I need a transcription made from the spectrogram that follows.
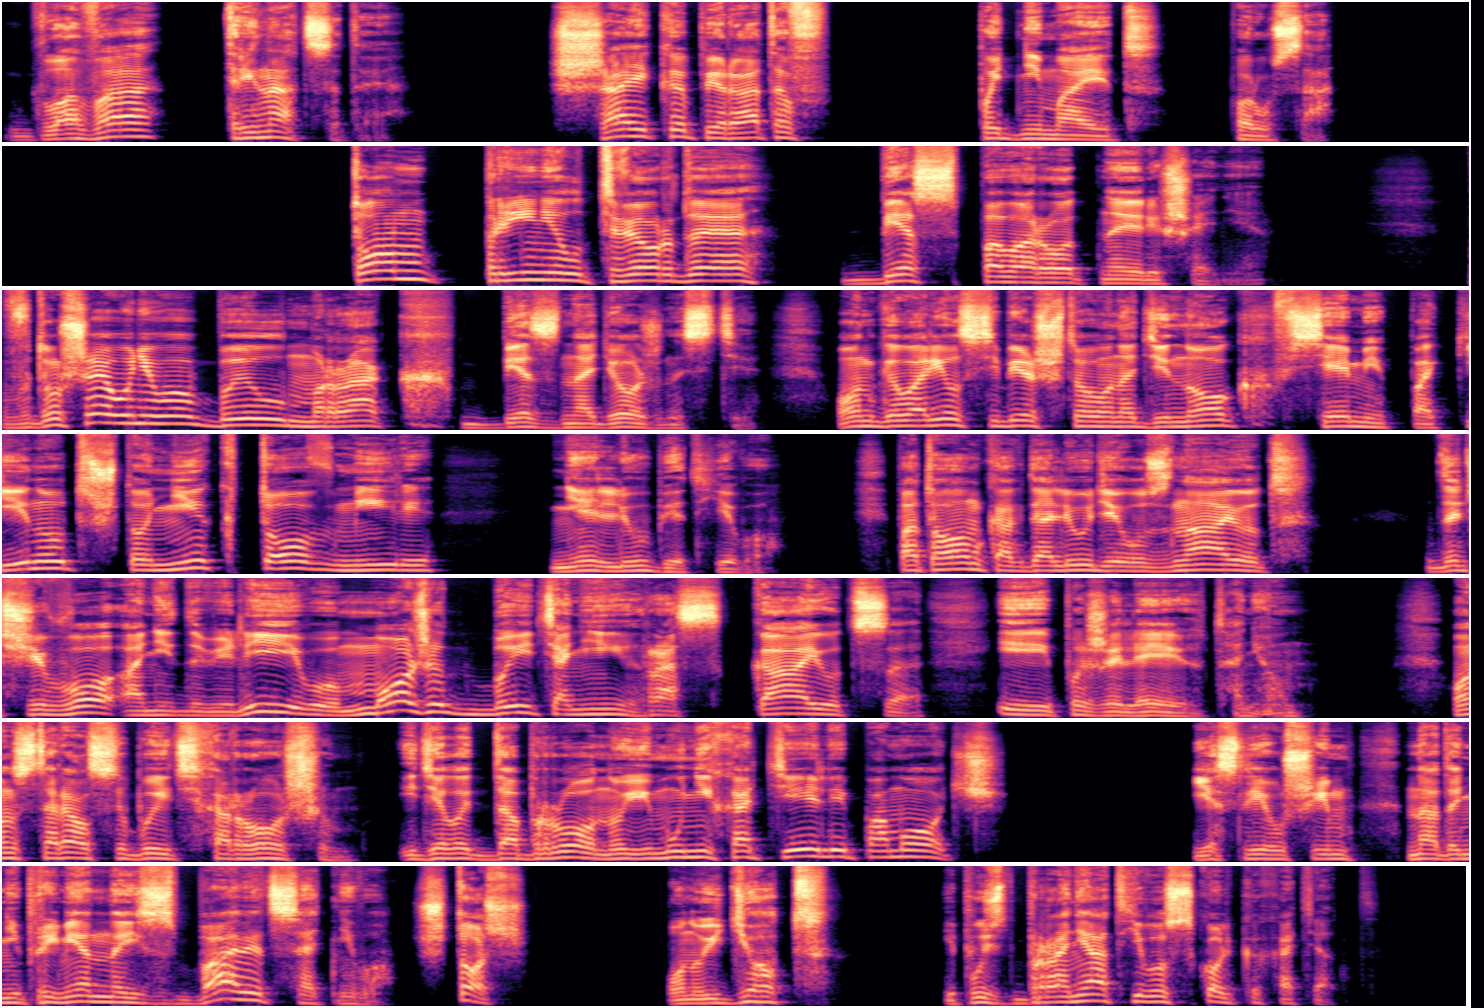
Глава 13. Шайка пиратов поднимает паруса. Том принял твердое, бесповоротное решение. В душе у него был мрак безнадежности. Он говорил себе, что он одинок, всеми покинут, что никто в мире не любит его. Потом, когда люди узнают, до чего они довели его, может быть, они раскаются и пожалеют о нем. Он старался быть хорошим и делать добро, но ему не хотели помочь. Если уж им надо непременно избавиться от него, что ж, он уйдет, и пусть бронят его сколько хотят.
